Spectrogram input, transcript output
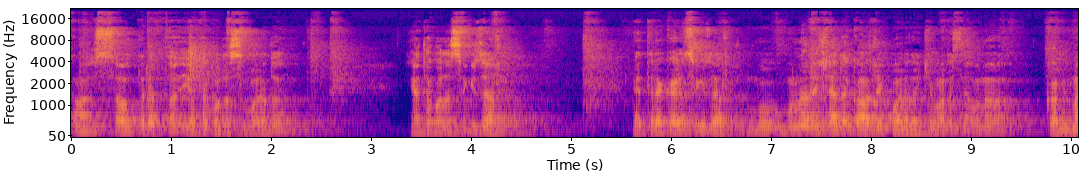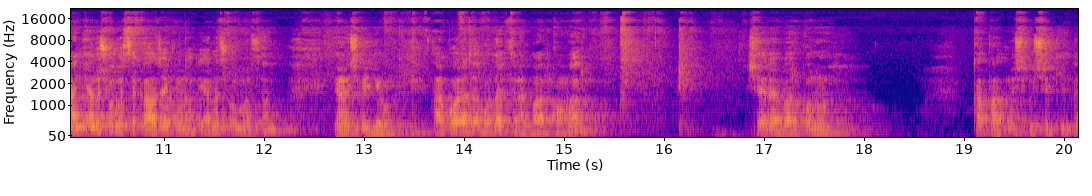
Ama sol tarafta yatak odası bu arada. Yatak odası güzel. Metrekaresi güzel. Bu, bunlar içeride kalacak bu arada. Kim alırsa ona kalıyor. Ben yanlış olmasa kalacak bunlar. Yanlış olmasam. Yanlış bilgi bu. Ha, bu arada burada bir tane balkon var. Şöyle balkonu kapatmış bu şekilde.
